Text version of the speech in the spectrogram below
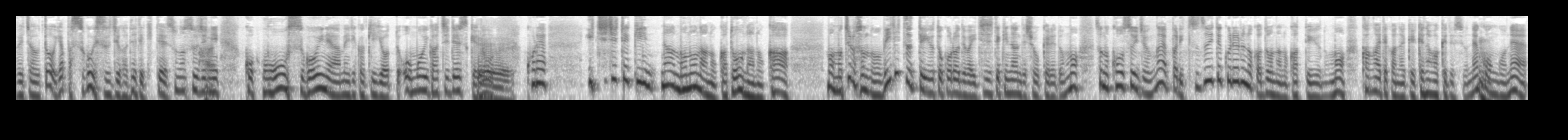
べちゃうと、やっぱすごい数字が出てきて、その数字にこう、はい、おお、すごいね、アメリカ企業って思いがちですけど、えー、これ、一時的なものなのかどうなのか、まあもちろんその伸び率っていうところでは一時的なんでしょうけれども、その高水準がやっぱり続いてくれるのかどうなのかっていうのも考えていかなきゃいけないわけですよね、うん、今後ね。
